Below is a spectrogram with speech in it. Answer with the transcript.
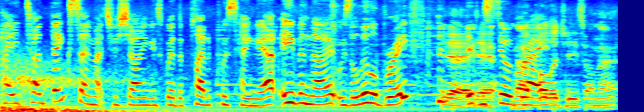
Hey Todd, thanks so much for showing us where the platypus hang out, even though it was a little brief. Yeah, it was yeah. still My great. apologies on that.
